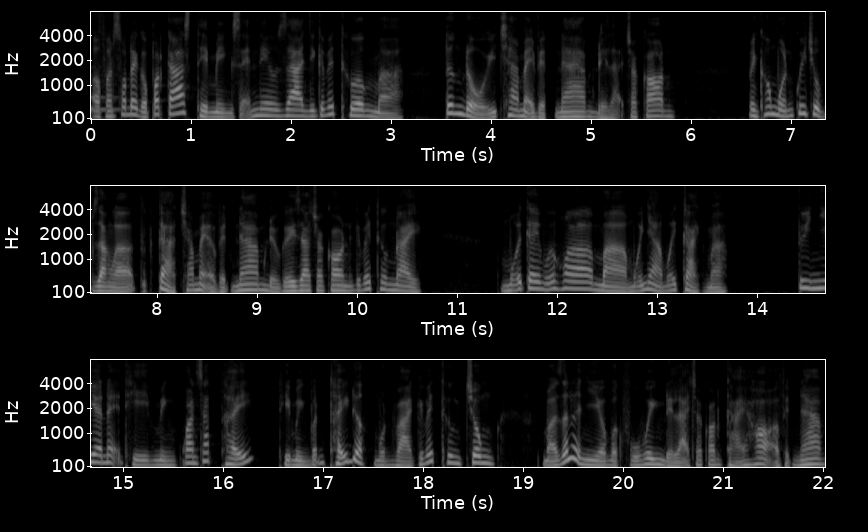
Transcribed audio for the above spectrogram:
Ở phần sau đây của podcast thì mình sẽ nêu ra những cái vết thương mà tương đối cha mẹ Việt Nam để lại cho con. Mình không muốn quy chụp rằng là tất cả cha mẹ ở Việt Nam đều gây ra cho con những cái vết thương này. Mỗi cây mỗi hoa mà, mỗi nhà mỗi cảnh mà. Tuy nhiên ấy, thì mình quan sát thấy, thì mình vẫn thấy được một vài cái vết thương chung mà rất là nhiều bậc phụ huynh để lại cho con cái họ ở Việt Nam.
